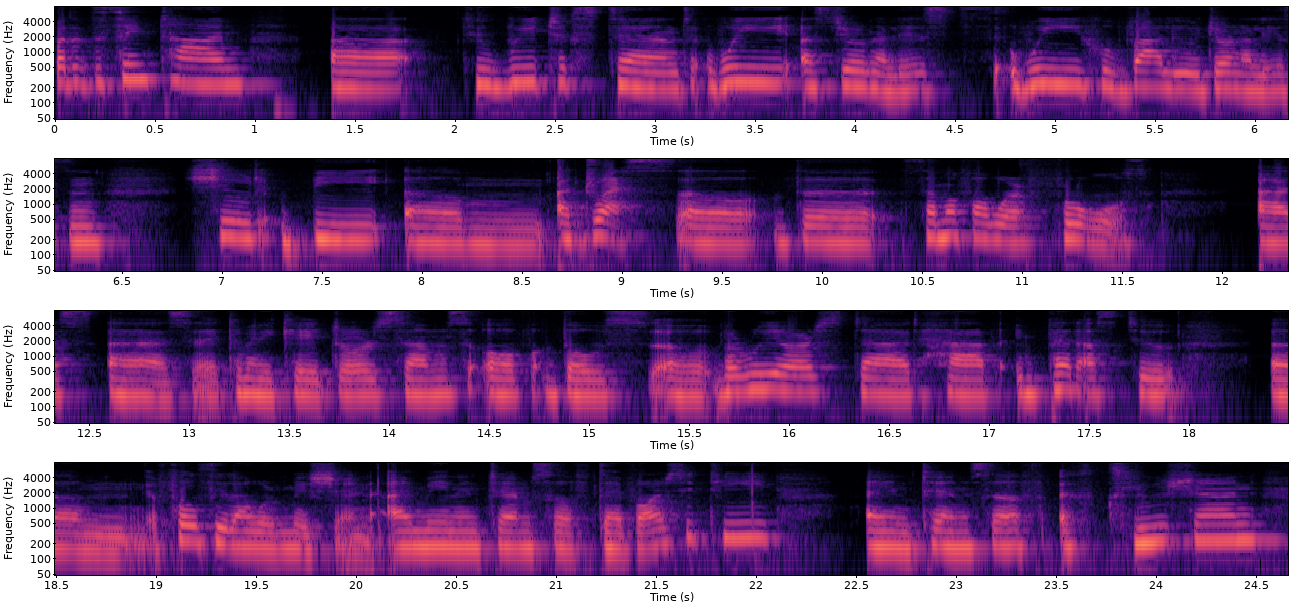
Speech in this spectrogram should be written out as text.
But at the same time, uh, to which extent we as journalists, we who value journalism, should be um, address uh, the some of our flaws as as uh, communicators, some of those uh, barriers that have impeded us to um, fulfill our mission. I mean, in terms of diversity, in terms of exclusion,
